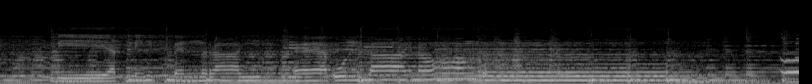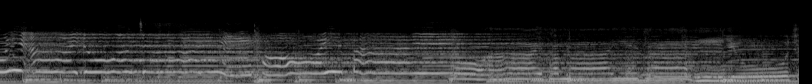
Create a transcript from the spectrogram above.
ดเบียดนิดเป็นไรแอบอุ่นกายน้องเอ๋ยอุ้ยอายดวงจันทร์ถอยไปโอ้อายทำไมท่านอยู่เฉ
